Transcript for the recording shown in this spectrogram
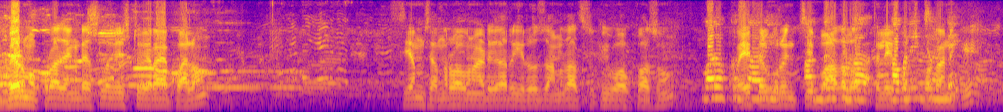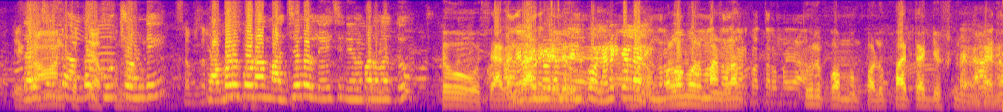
పేరు ముప్పరాజు వెంకటేశ్వర వెస్ట్ వీరాయపాలెం. సీఎం చంద్రబాబు నాయుడు గారు ఈరోజు అన్నదాత సుఖీబాబు కోసం రైతుల గురించి బాధలు తెలియపరచుకోవడానికి ఈ గ్రామానికి వచ్చేస్తున్నారు కూర్చోండి. ఎవరు కూడా మధ్యలో లేచి నిలబడవద్దు. ఇటు శాగన్ రాజకీయాలు ముల్లమూరు మండలం తూర్పుకొమ్మ పలు పార్టీ అధ్యక్షుడు నేను.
